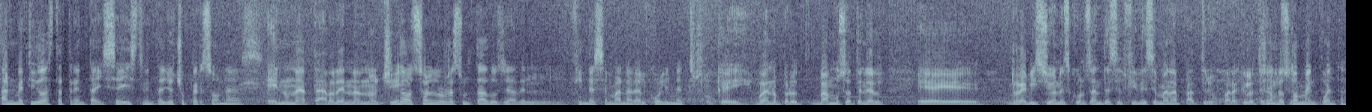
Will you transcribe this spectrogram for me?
han metido hasta 36, 38 personas. ¿En una tarde, en la noche? No, son los resultados ya del fin de semana de alcoholímetros. Ok, bueno, pero vamos a tener eh, revisiones constantes el fin de semana patrio para que lo tengamos sí, lo tomen en cuenta.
